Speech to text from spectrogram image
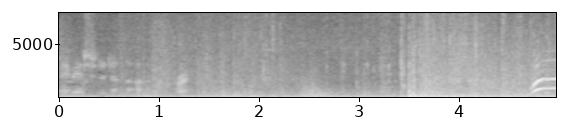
Maybe I should have done the other one first. Woo!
